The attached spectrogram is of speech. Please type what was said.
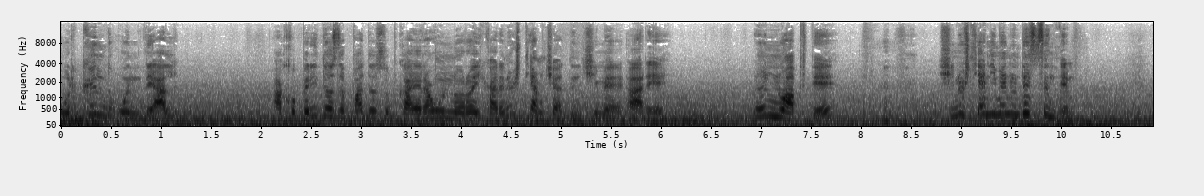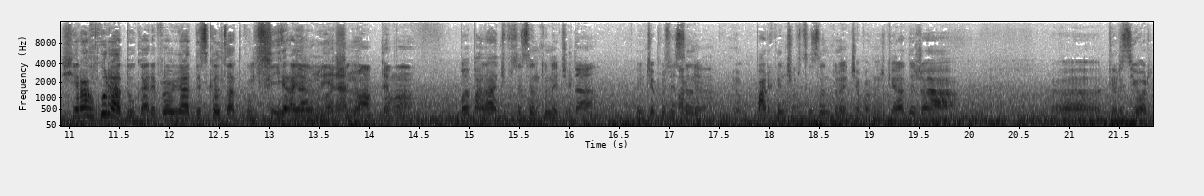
urcând un deal acoperit de o zăpadă sub care era un noroi care nu știam ce adâncime are în noapte și nu știa nimeni unde suntem. Și era cu Radu, care probabil era descălțat, cum era Dar el în nu era mașină. noapte, mă. Bă, ba da, a început să se întunece. Da? Început să Parcă se... era. Parcă început să se întunece pe atunci, că era deja uh, târzior.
